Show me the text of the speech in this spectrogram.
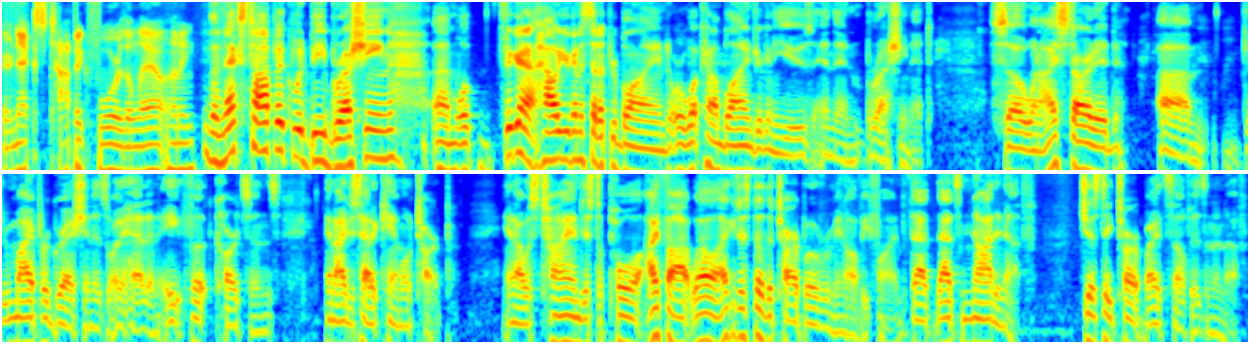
or next topic for the layout hunting. The next topic would be brushing. Um, well, figuring out how you're going to set up your blind or what kind of blind you're going to use, and then brushing it. So when I started um, through my progression is I had an eight foot Carstens and I just had a camo tarp. And I was trying just to pull. I thought, well, I could just throw the tarp over me and I'll be fine. But that that's not enough. Just a tarp by itself isn't enough.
